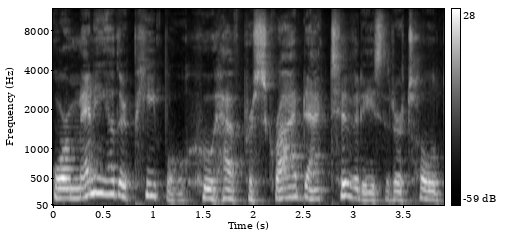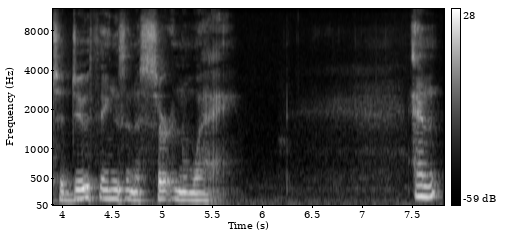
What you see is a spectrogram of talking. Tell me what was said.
or many other people who have prescribed activities that are told to do things in a certain way. And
